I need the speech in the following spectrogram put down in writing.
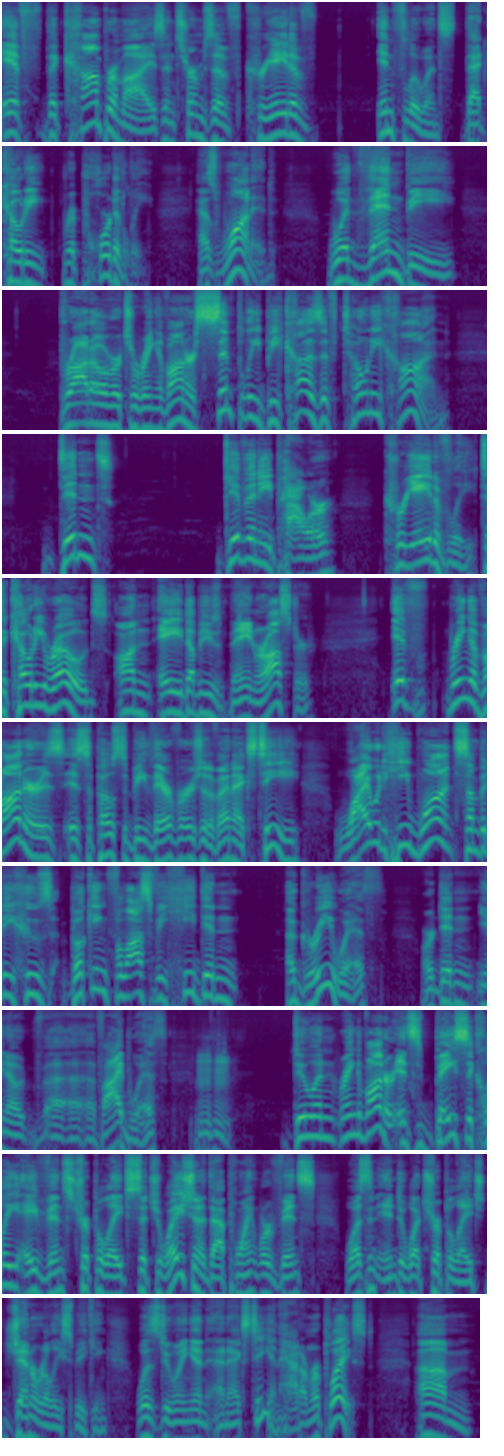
if the compromise in terms of creative influence that Cody reportedly has wanted would then be brought over to Ring of Honor simply because if Tony Khan didn't give any power creatively to Cody Rhodes on AEW's main roster, if Ring of Honor is is supposed to be their version of NXT, why would he want somebody whose booking philosophy he didn't agree with or didn't, you know, uh, uh, vibe with? Doing Ring of Honor. It's basically a Vince Triple H situation at that point where Vince wasn't into what Triple H, generally speaking, was doing in NXT and had him replaced. Um,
